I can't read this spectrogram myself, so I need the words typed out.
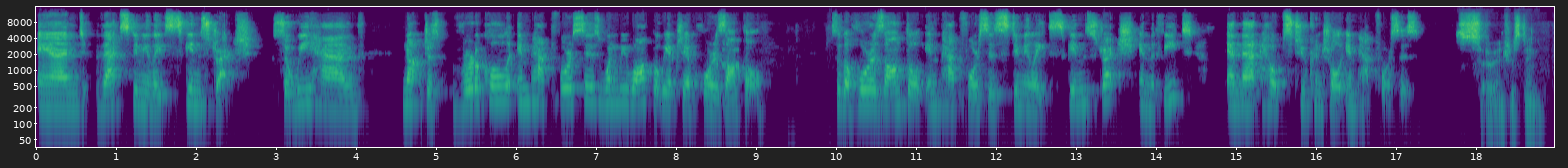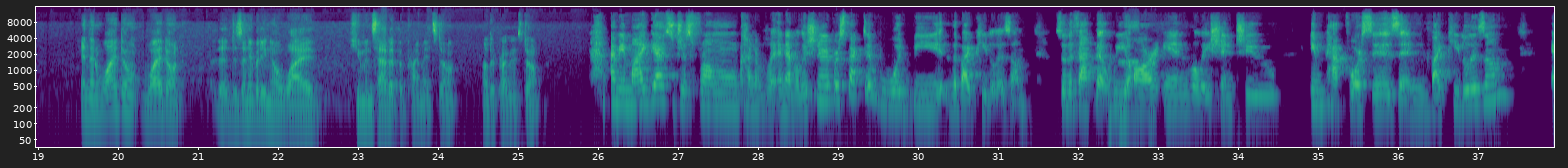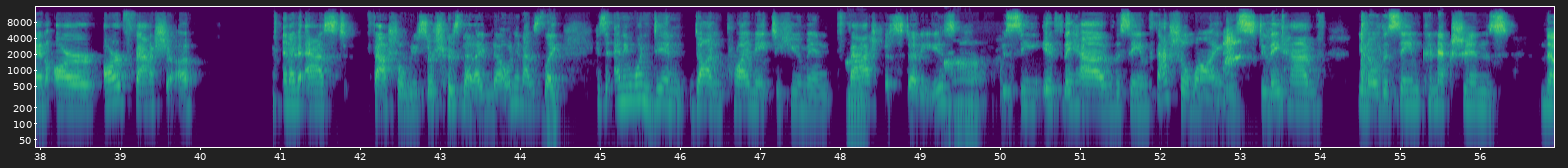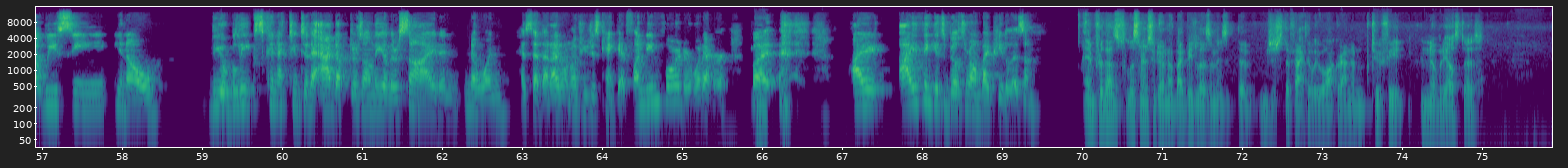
and that stimulates skin stretch. So we have not just vertical impact forces when we walk, but we actually have horizontal so the horizontal impact forces stimulate skin stretch in the feet, and that helps to control impact forces. So interesting. And then why don't why don't uh, does anybody know why humans have it but primates don't? Other primates don't? I mean, my guess, just from kind of an evolutionary perspective, would be the bipedalism. So the fact that we mm-hmm. are in relation to impact forces and bipedalism, and our our fascia. And I've asked fascial researchers that I've known, and I was like, has anyone done done primate to human mm-hmm. fascia studies uh-huh. to see if they have the same fascial lines? Do they have you know the same connections that we see you know the obliques connecting to the adductors on the other side and no one has said that i don't know if you just can't get funding for it or whatever but mm. i i think it's built around bipedalism and for those listeners who don't know bipedalism is the just the fact that we walk around on two feet and nobody else does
